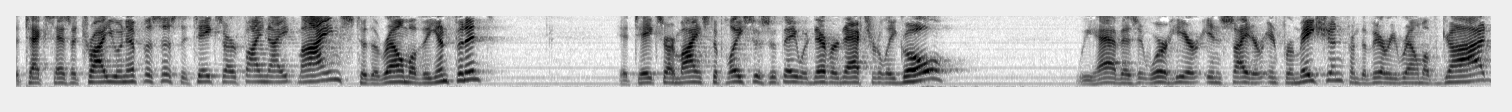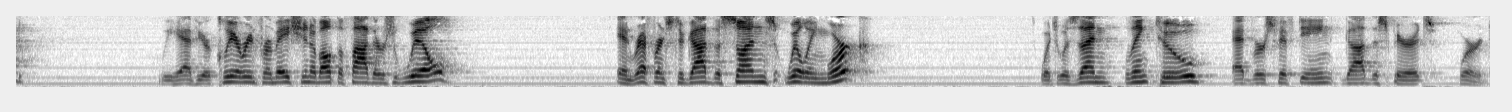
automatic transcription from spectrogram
The text has a triune emphasis that takes our finite minds to the realm of the infinite. It takes our minds to places that they would never naturally go. We have, as it were, here insider information from the very realm of God. We have here clear information about the Father's will in reference to God the Son's willing work, which was then linked to, at verse 15, God the Spirit's word.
